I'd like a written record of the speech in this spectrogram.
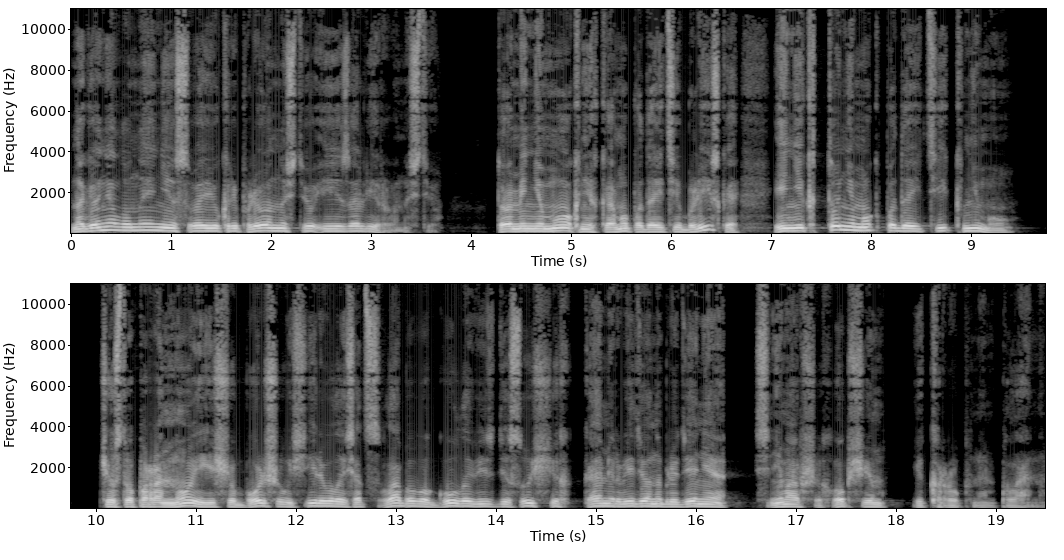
нагонял уныние своей укрепленностью и изолированностью. Томми не мог ни к кому подойти близко, и никто не мог подойти к нему. Чувство паранойи еще больше усиливалось от слабого гула вездесущих камер видеонаблюдения, снимавших общим и крупным планом.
